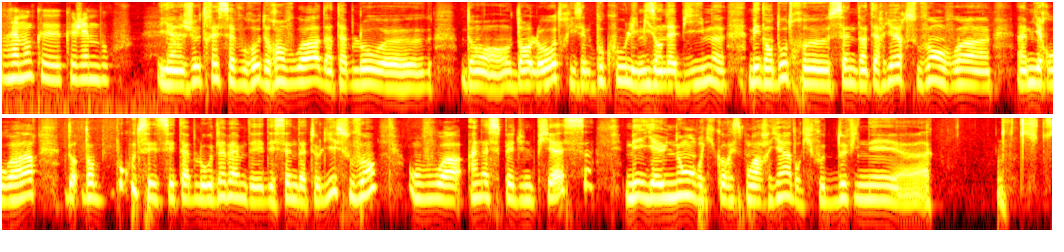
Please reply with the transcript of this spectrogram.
vraiment que j'aime beaucoup. Il y a un jeu très savoureux de renvoi d'un tableau euh, dans, dans l'autre. Ils aiment beaucoup les mises en abîme, mais dans d'autres euh, scènes d'intérieur, souvent on voit un, miroir. Dans, beaucoup de ces, tableaux, au-delà même des, scènes d'atelier, souvent on voit un aspect d'une pièce, mais il y a une ombre qui correspond à rien, donc il faut deviner euh, à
